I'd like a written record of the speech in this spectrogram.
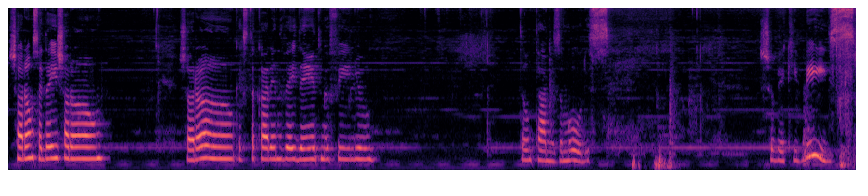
Chorão, sai daí, chorão. Chorão, o que, você tá querendo ver aí dentro, meu filho? Então tá, meus amores. Deixa eu ver aqui, bis.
